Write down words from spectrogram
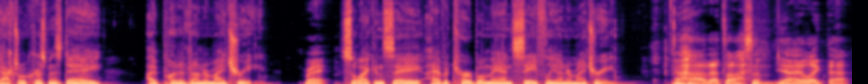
actual Christmas Day, I put it under my tree right. so I can say I have a Turbo Man safely under my tree. Ah, that's awesome. Yeah, I like that.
